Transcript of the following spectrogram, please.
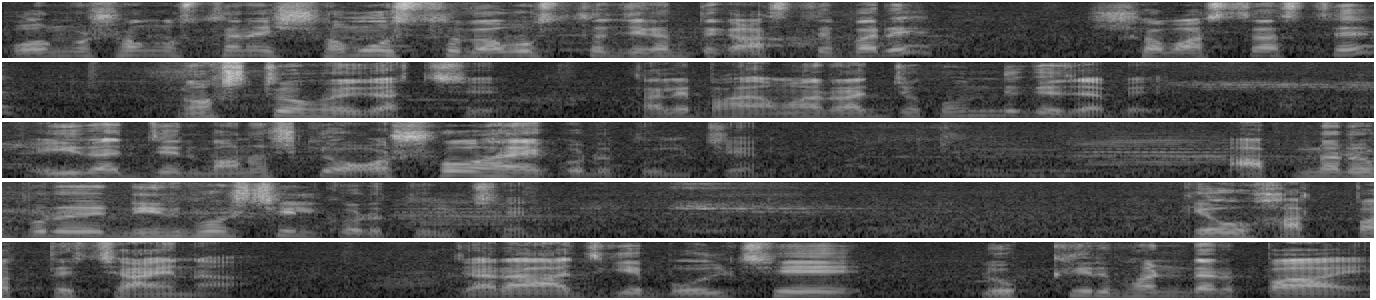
কর্মসংস্থানের সমস্ত ব্যবস্থা যেখান থেকে আসতে পারে, সব আস্তে আস্তে নষ্ট হয়ে যাচ্ছে। তাহলে আমার রাজ্য কোন দিকে যাবে? এই রাজ্যের মানুষকে অসহায় করে তুলছেন। আপনার উপরে নির্ভরশীল করে তুলছেন। কেউ হাত পাততে চায় না। যারা আজকে বলছে লক্ষ্মীর ভাণ্ডার পায়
